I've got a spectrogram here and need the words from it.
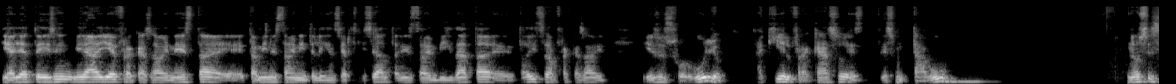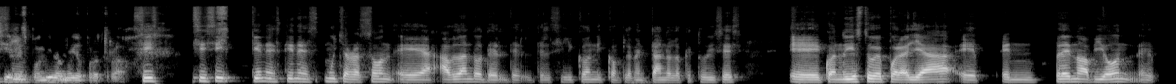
y allá te dicen, mira, ya he fracasado en esta, eh, también estaba en inteligencia artificial, también estaba en Big Data, eh, todos han fracasado, y, y, eso es su orgullo. Aquí el fracaso es, es un tabú. No sé si he respondido medio por otro lado. Sí, sí, sí, tienes, tienes mucha razón. Eh, hablando del, del, del, silicón y complementando lo que tú dices, eh, cuando yo estuve por allá, eh, en pleno avión,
